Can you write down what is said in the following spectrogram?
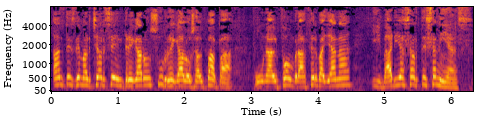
Antes de marcharse entregaron sus regalos al Papa, una alfombra azerbaiyana y varias artesanías.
